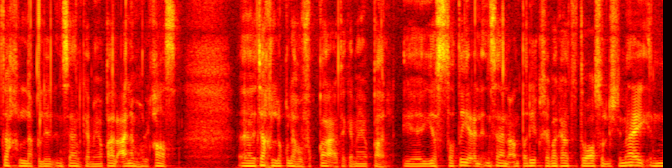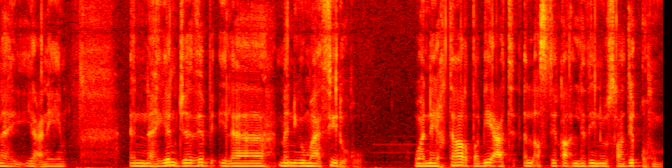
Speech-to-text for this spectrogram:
تخلق للإنسان كما يقال عالمه الخاص. تخلق له فقاعة كما يقال. يستطيع الإنسان عن طريق شبكات التواصل الاجتماعي أنه يعني أنه ينجذب إلى من يماثله وأنه يختار طبيعة الأصدقاء الذين يصادقهم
